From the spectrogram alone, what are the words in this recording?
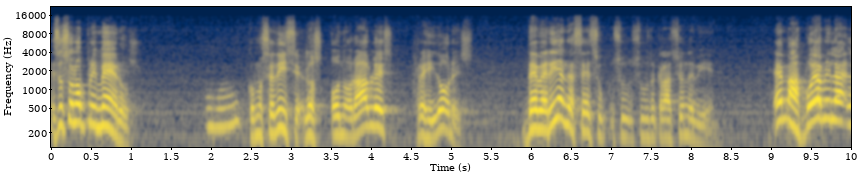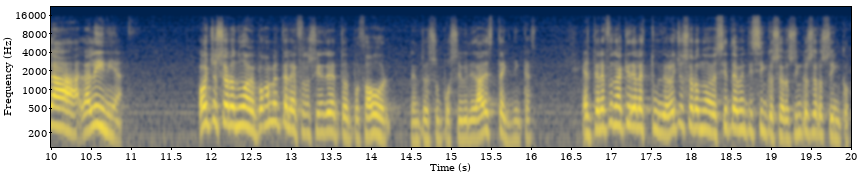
esos son los primeros, como se dice, los honorables regidores, deberían de hacer su, declaración de bienes. Es más, voy a abrir la, la línea. 809, póngame el teléfono, señor director, por favor, dentro de sus posibilidades técnicas. El teléfono aquí del estudio, el 809-725-0505.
